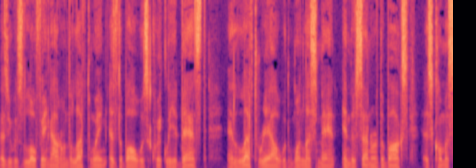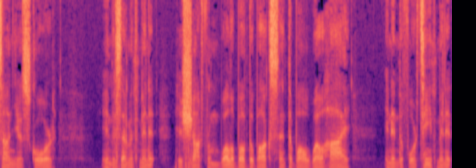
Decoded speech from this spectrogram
as he was loafing out on the left wing as the ball was quickly advanced and left Real with one less man in the center of the box as Comesaña scored. In the seventh minute, his shot from well above the box sent the ball well high, and in the 14th minute,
